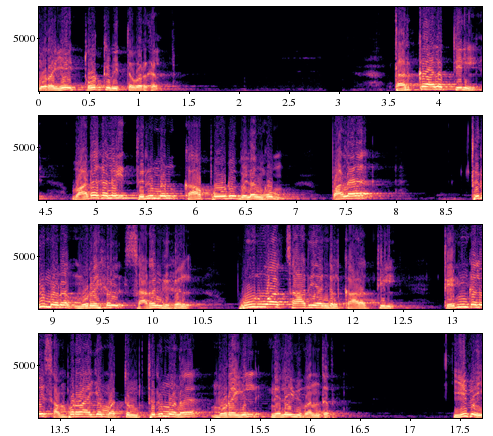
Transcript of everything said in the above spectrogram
முறையை தோற்றுவித்தவர்கள். தற்காலத்தில் வடகலை திருமண் காப்போடு விளங்கும் பல திருமண முறைகள் சடங்குகள் பூர்வாச்சாரியங்கள் காலத்தில் தென்கலை சம்பிரதாயம் மற்றும் திருமண முறையில் நிலவி வந்தது. இவை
